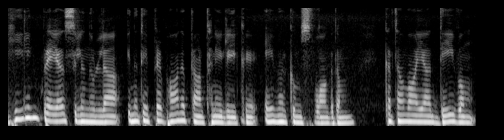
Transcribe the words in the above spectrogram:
ഹീലിംഗ് പ്രേയേഴ്സിൽ നിന്നുള്ള ഇന്നത്തെ പ്രഭാത പ്രാർത്ഥനയിലേക്ക് ഏവർക്കും സ്വാഗതം. കർത്താവായ ദൈവം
